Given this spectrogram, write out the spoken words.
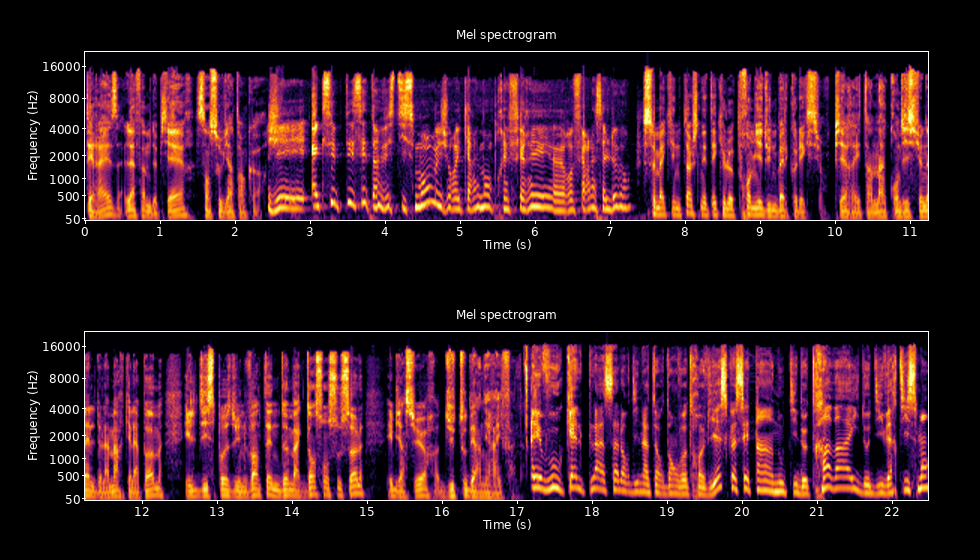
Thérèse, la femme de Pierre, s'en souvient encore. J'ai accepté cet investissement, mais j'aurais carrément préféré euh, refaire la salle de bain. Ce Macintosh n'était que le premier d'une belle collection. Pierre est un inconditionnel de la marque à la pomme. Il dispose d'une vingtaine de Mac dans son sous-sol et bien sûr du tout dernier iPhone. Et vous, quelle place à l'ordinateur dans votre vie? Est-ce que c'est un un outil de travail, de divertissement.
